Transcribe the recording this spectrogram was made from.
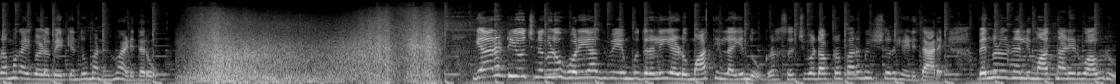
ಕ್ರಮ ಕೈಗೊಳ್ಳಬೇಕೆಂದು ಮನವಿ ಮಾಡಿದರು. ಗ್ಯಾರಂಟಿ ಯೋಜನೆಗಳು ಹೊರೆಯಾಗಿವೆ ಎಂಬುದರಲ್ಲಿ ಎರಡು ಮಾತಿಲ್ಲ ಎಂದು ಗೃಹ ಸಚಿವ ಡಾಕ್ಟರ್ ಪರಮೇಶ್ವರ್ ಹೇಳಿದ್ದಾರೆ. ಬೆಂಗಳೂರಿನಲ್ಲಿ ಮಾತನಾಡಿರುವ ಅವರು,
